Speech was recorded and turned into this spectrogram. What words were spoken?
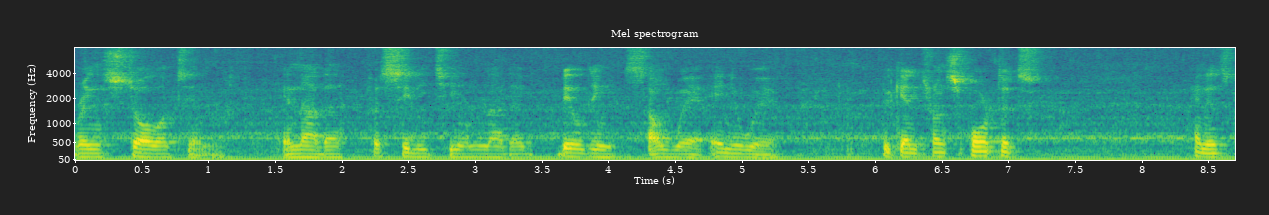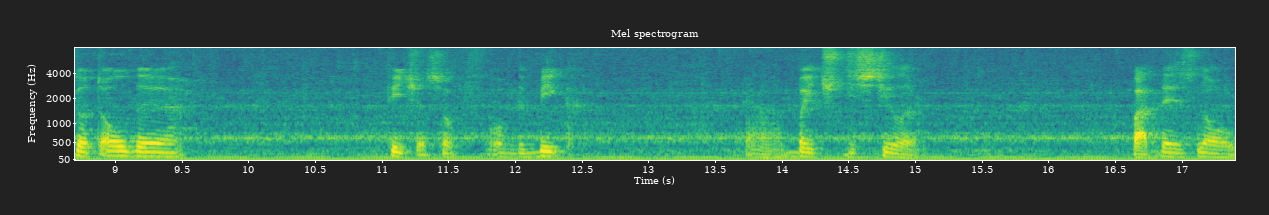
reinstall it in another facility another building somewhere anywhere. You can transport it and it's got all the features of, of the big uh, batch distiller. But there's no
